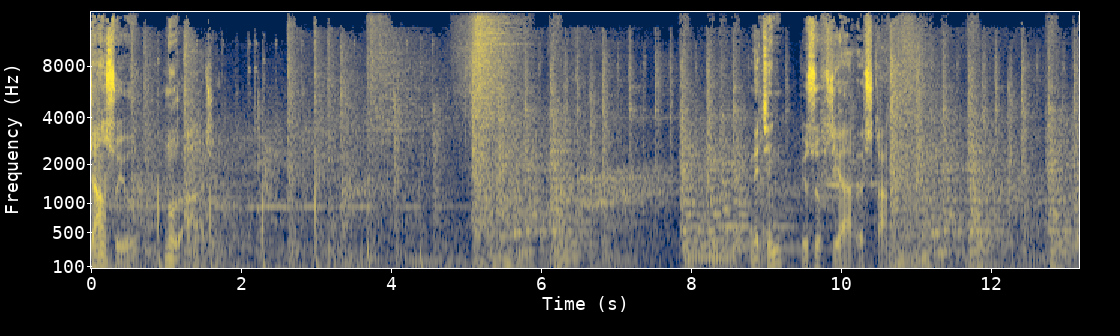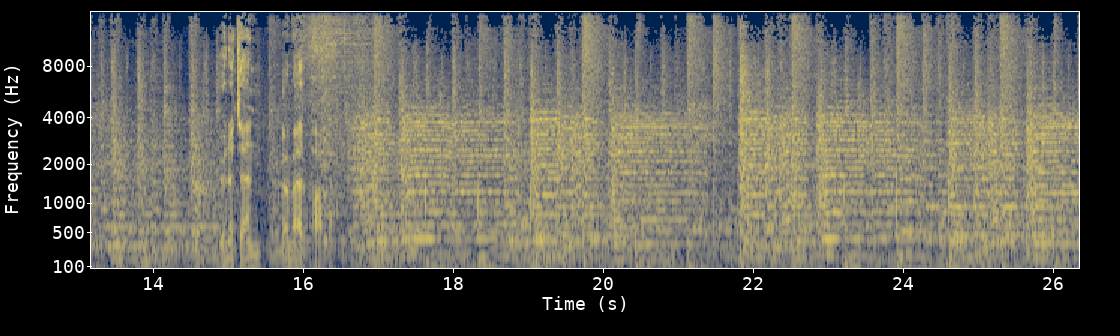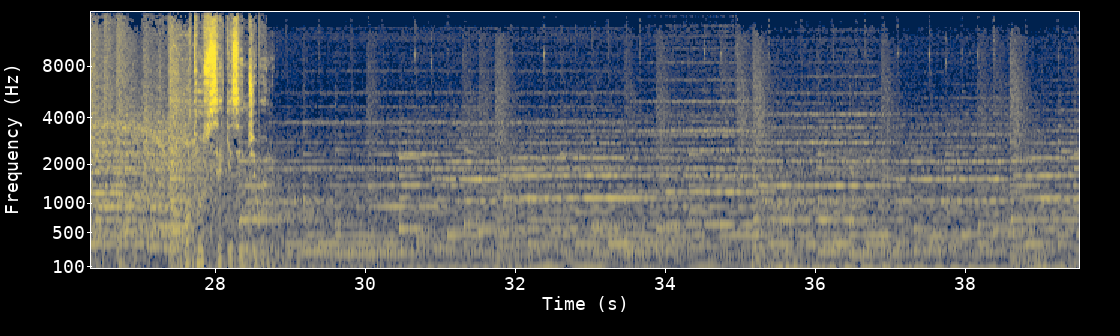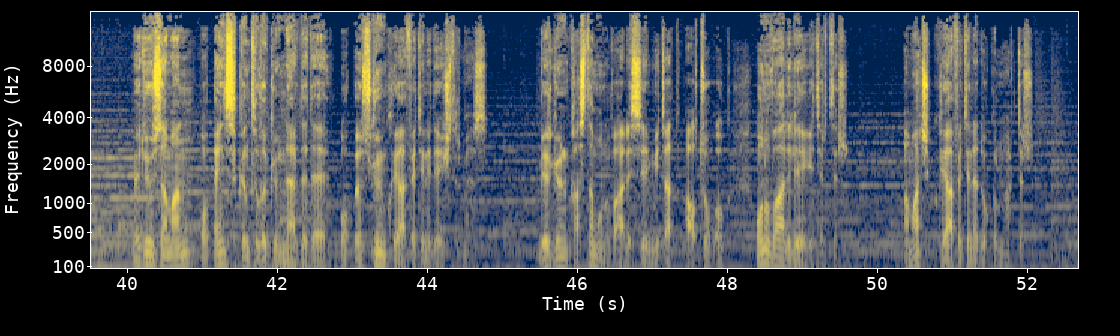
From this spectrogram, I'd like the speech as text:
Can suyu, nur ağacı. Metin Yusuf Ziya Özkan. Yöneten Ömer Parlak. Otuz sekizinci Bölüm Bediüzzaman o en sıkıntılı günlerde de o özgün kıyafetini değiştirmez. Bir gün Kastamonu valisi Mithat Altıok onu valiliğe getirtir. Amaç kıyafetine dokunmaktır.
